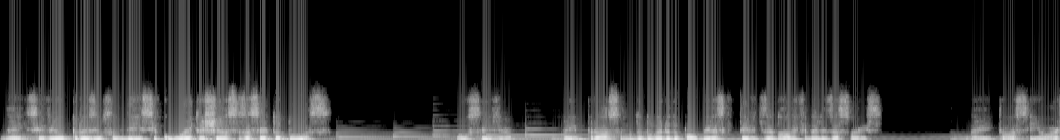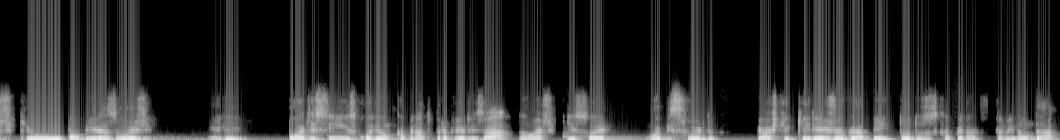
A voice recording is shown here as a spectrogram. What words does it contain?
Né? Você vê, por exemplo, o Fluminense com 8 chances acertou duas. Ou seja, bem próximo do número do Palmeiras que teve 19 finalizações. Né? Então, assim, eu acho que o, o, Palmeiras hoje, ele pode sim escolher um campeonato para priorizar, não acho que isso é um absurdo. Eu acho que querer jogar bem todos os campeonatos também não dá.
